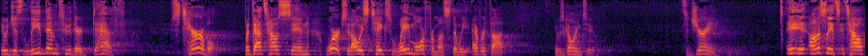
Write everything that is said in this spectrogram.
it would just lead them to their death. It's terrible. But that's how sin works. It always takes way more from us than we ever thought it was going to. It's a journey. It, it, honestly, it's, it's how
